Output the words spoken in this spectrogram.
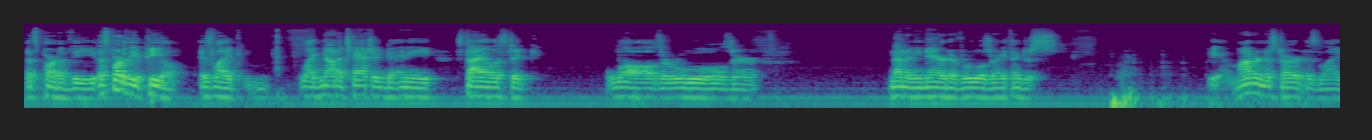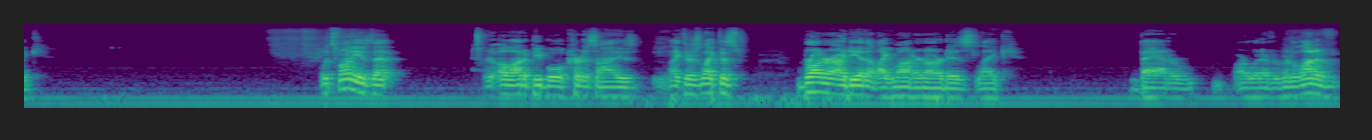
that's part of the that's part of the appeal is like like not attaching to any stylistic laws or rules or not any narrative rules or anything. Just yeah, modernist art is like. What's funny is that a lot of people criticize like there's like this broader idea that like modern art is like bad or or whatever, but a lot of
